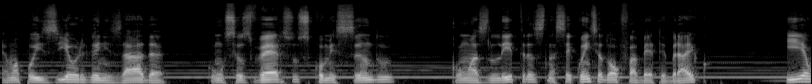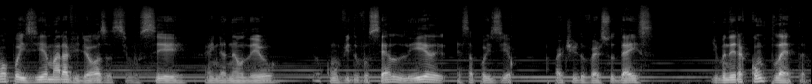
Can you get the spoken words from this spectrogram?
é uma poesia organizada com os seus versos começando com as letras na sequência do alfabeto hebraico. E é uma poesia maravilhosa, se você ainda não leu, eu convido você a ler essa poesia a partir do verso 10 de maneira completa.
